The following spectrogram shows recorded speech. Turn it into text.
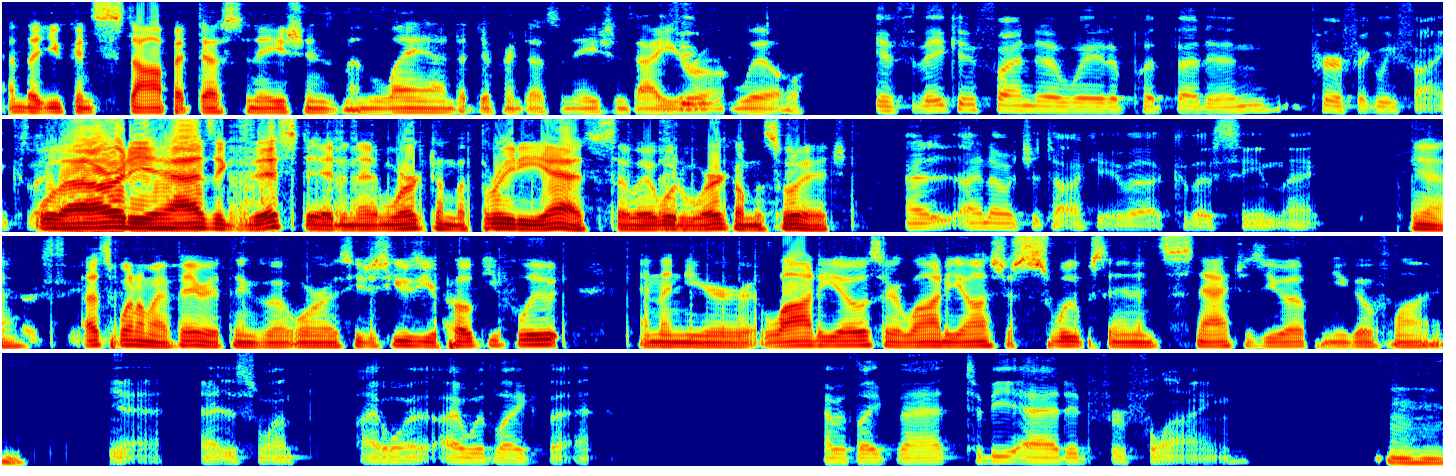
And that you can stop at destinations and then land at different destinations at your Dude, own will. If they can find a way to put that in, perfectly fine. Because Well, that already has existed and it worked on the 3DS, so it would work on the Switch. I, I know what you're talking about because I've seen that. Yeah. Seen That's that. one of my favorite things about Oras. You just use your Poke Flute, and then your Latios or Latias just swoops in and snatches you up, and you go flying. Yeah, I just want I want I would like that. I would like that to be added for flying. Mm-hmm.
